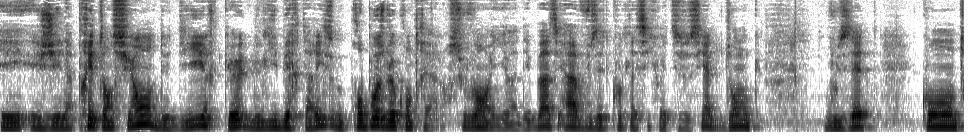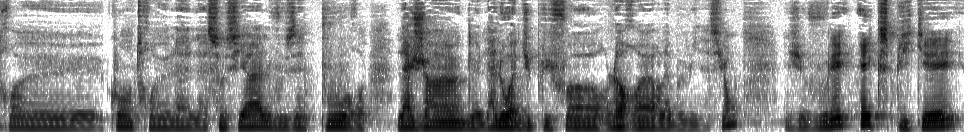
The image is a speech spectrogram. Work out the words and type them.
Et j'ai la prétention de dire que le libertarisme propose le contraire. Alors souvent il y a un débat, c'est ah vous êtes contre la sécurité sociale, donc vous êtes contre, euh, contre la, sociale, vous êtes pour la jungle, la loi du plus fort, l'horreur, l'abomination je voulais expliquer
